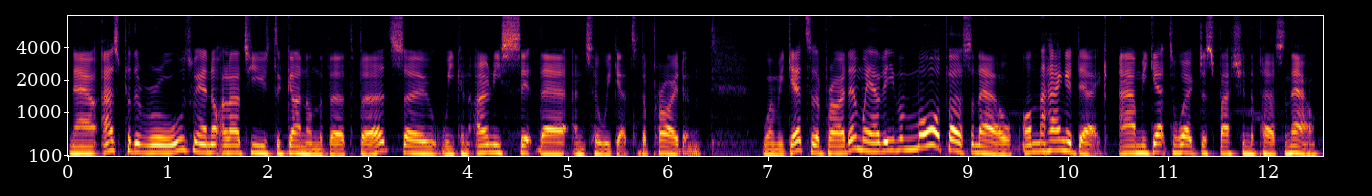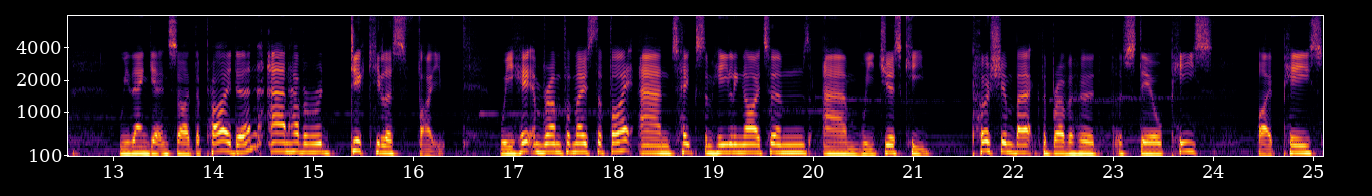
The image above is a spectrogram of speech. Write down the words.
Now, as per the rules, we are not allowed to use the gun on the vertibird, so we can only sit there until we get to the Pryden. When we get to the Pryden, we have even more personnel on the hangar deck, and we get to work dispatching the personnel. We then get inside the Pryden and have a ridiculous fight. We hit and run for most of the fight and take some healing items, and we just keep pushing back the Brotherhood of Steel piece by piece,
